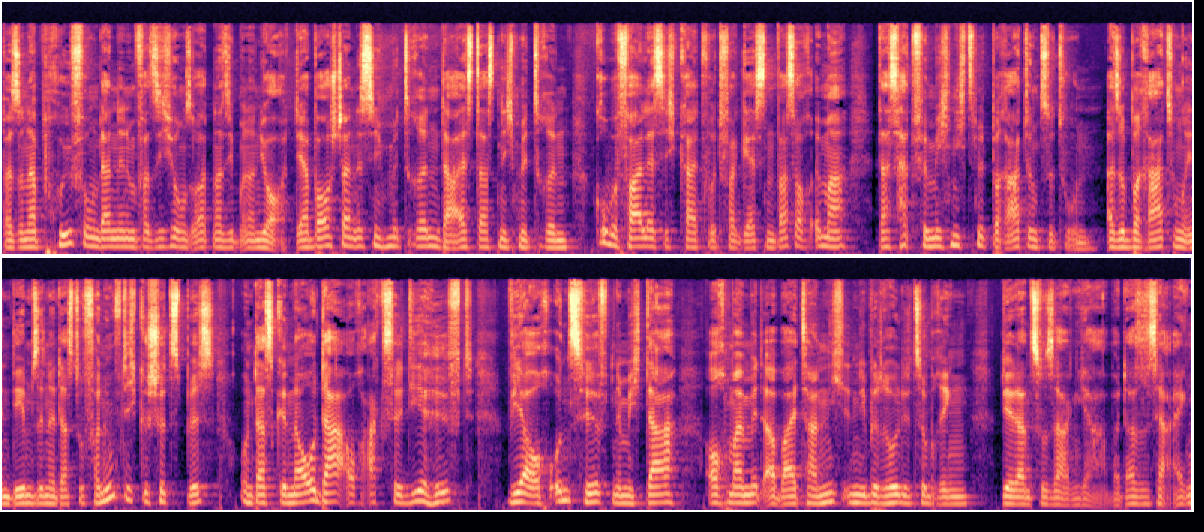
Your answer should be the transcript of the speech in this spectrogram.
bei so einer Prüfung dann in einem Versicherungsordner sieht man dann, ja, der Baustein ist nicht mit drin, da ist das nicht mit drin, grobe Fahrlässigkeit wird vergessen, was auch immer. Das hat für mich nichts mit Beratung zu tun. Also Beratung in dem Sinne, dass du vernünftig geschützt bist und dass genau da auch Axel dir hilft, wie er auch uns hilft, nämlich da auch mal Mitarbeiter nicht in die Bedrohung zu bringen, dir dann zu sagen, ja, aber das ist ja eigentlich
